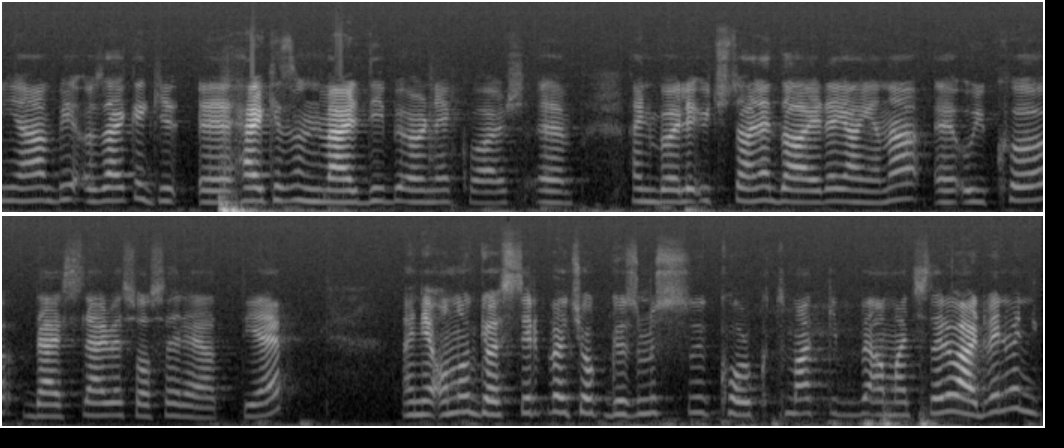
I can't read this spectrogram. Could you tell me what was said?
Ya bir özellikle e, herkesin verdiği bir örnek var. E, hani böyle üç tane daire yan yana e, uyku, dersler ve sosyal hayat diye. Hani onu gösterip böyle çok gözümüzü korkutmak gibi bir amaçları vardı. Benim hani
